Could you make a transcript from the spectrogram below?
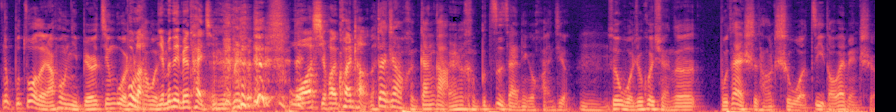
那不坐了，然后你别人经过，不了，你们那边太挤，我喜欢宽敞的。但这样很尴尬，而且很不自在那个环境。嗯，所以我就会选择不在食堂吃，我自己到外面吃。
